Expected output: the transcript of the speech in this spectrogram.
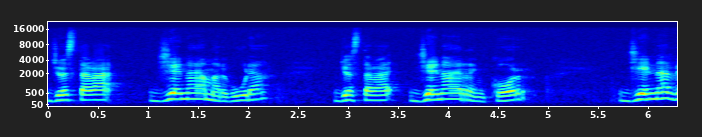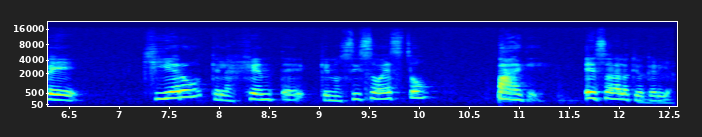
yo estaba llena de amargura, yo estaba llena de rencor, llena de quiero que la gente que nos hizo esto pague. Eso era lo que yo quería.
